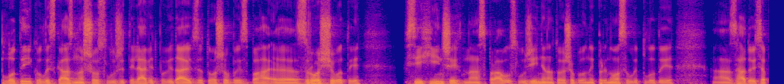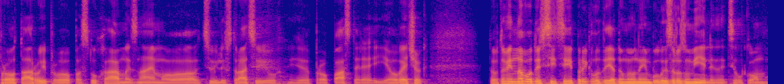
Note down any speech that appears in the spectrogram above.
плоди, коли сказано, що служителя відповідають за те, щоб збага... е, зрощувати всіх інших на справу служіння, на те, щоб вони приносили плоди. Згадується про отару і про пастуха. Ми знаємо цю ілюстрацію про пастиря і овечок. Тобто він наводить всі ці приклади, я думаю, вони їм були зрозумілі цілком.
